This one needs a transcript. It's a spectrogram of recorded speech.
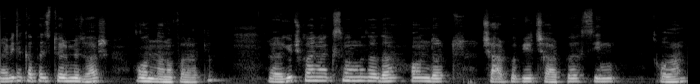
E, Bir de kapasitörümüz var 10 nanofaradlık. Güç kaynağı kısmımızda da 14 çarpı 1 çarpı sin olan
